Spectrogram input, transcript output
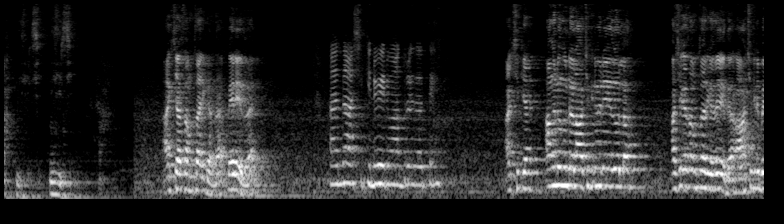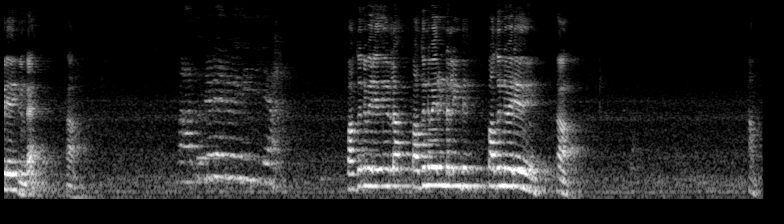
ആ നീ തിരിച്ച് നീ പേര് എഴുതേ ആഷിക്കിന്റെ പേര് മാത്രം എഴുതാത്തെ? ആഷിക്ക അങ്ങനെയൊന്നുമില്ലല്ലോ ആഷിക്കിന് പേര് എഴുതുമല്ലോ ആഷിക്ക സംസാരിക്കുന്നത് ഇത് ആഷിക്കിന് പേര് എഴുതിയിട്ടുണ്ടേ. ആ. പാത്തുവിന്റെ പേര് എഴുതിയില്ല പാത്തുവിന്റെ പേരുണ്ടല്ലോ ഉണ്ട് പാത്തുവിന്റെ പേര് എഴുതി. ആ. ആ.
